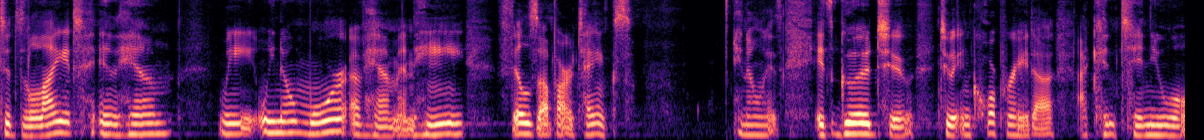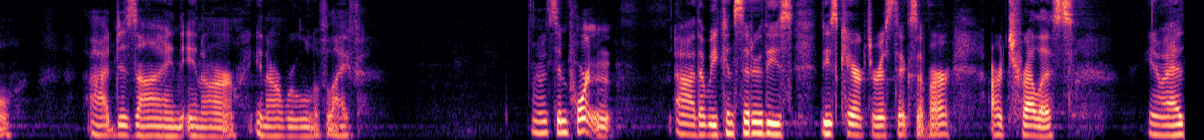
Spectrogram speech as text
to delight in Him, we, we know more of Him and He fills up our tanks. You know, it's, it's good to, to incorporate a, a continual uh, design in our, in our rule of life. And it's important uh, that we consider these, these characteristics of our, our trellis. You know, as,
